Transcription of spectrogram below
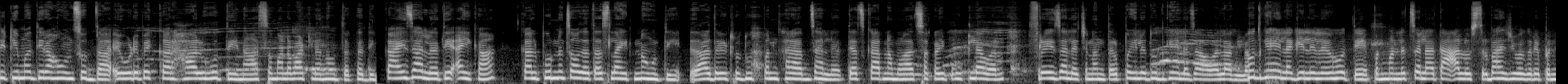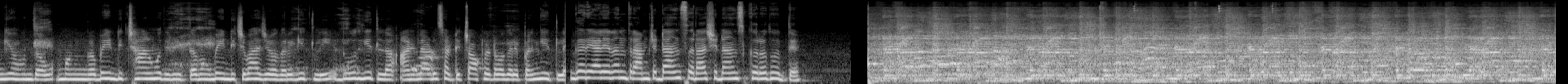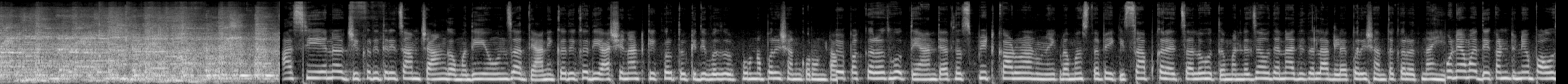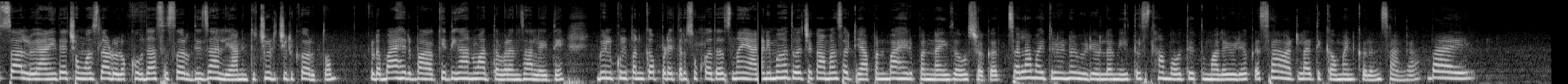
सिटीमध्ये राहून सुद्धा एवढे बेकार हाल होते ना असं मला वाटलं नव्हतं कधी. काय झालं ते ऐका. काल पूर्ण चौदा तास लाइट नव्हती. अर्धा लिटर दूध पण खराब झालं. त्याच कारणामुळे आज सकाळी उठल्यावर फ्रेश झाल्याच्यानंतर पहिले दूध घ्यायला जावं लागलं. दूध घ्यायला गेलेले होते पण म्हणलं चला आता आलोच तर भाजी वगैरे पण घेऊन जाऊ. मग भेंडी छान होती तिथं. मग भेंडीची भाजी वगैरे घेतली दूध घेतलं आणि लाडूसाठी चॉकलेट वगैरे पण घेतले. घरी आल्यानंतर आमचे डान्सर असे डान्स करत होते. अशी एनर्जी कधीतरीच आमच्या अंगामध्ये येऊन जाते आणि कधी कधी अशी नाटके करतो की दिवसभर पूर्ण परेशान करून स्वयंपाक करत होते आणि त्यातलं स्पीट काढून आणून इकडं मस्तपैकी साफ करायचं चालू होतं. म्हणलं जाऊ द्या नादी तर लागलाय परेशान तर करत नाही. पुण्यामध्ये कंटिन्यू पाऊस चालू आहे आणि त्याच्यामुळे लाडूला खूप जास्त सर्दी झाली आणि तो चिडचिड करतो. इकडे बाहेर बघा किती घाण वातावरण झालंय ते. बिलकुल पण कपडे तर सुकतच नाही आणि महत्त्वाच्या कामासाठी आपण बाहेर पण नाही जाऊ शकत. चला मैत्रिणीनं व्हिडिओला मी इथंच थांबवते. तुम्हाला व्हिडिओ कसा वाटला ते कमेंट करून सांगा. बाय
